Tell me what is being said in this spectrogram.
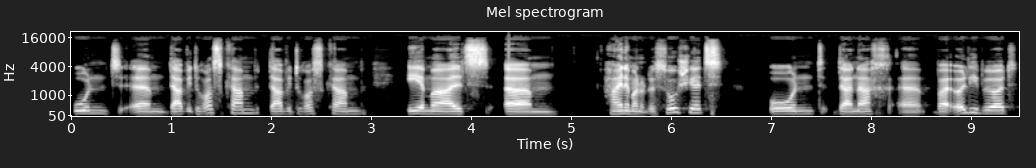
und ähm, David Roskamp. David Roskamp, ehemals ähm, Heinemann und Associates und danach äh, bei Early Bird.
